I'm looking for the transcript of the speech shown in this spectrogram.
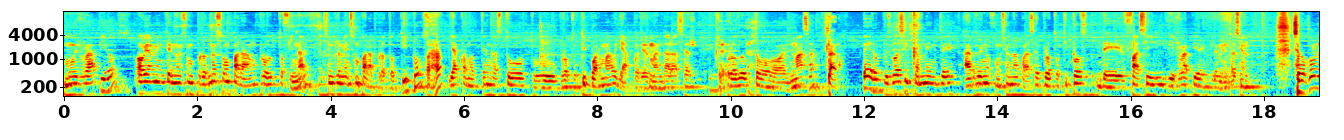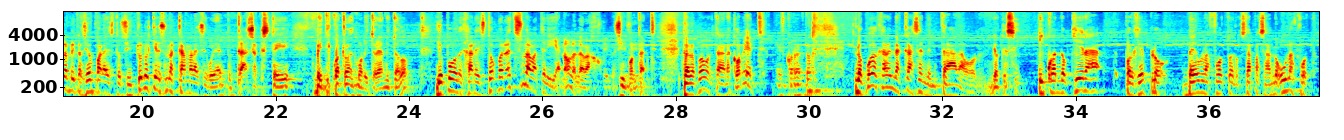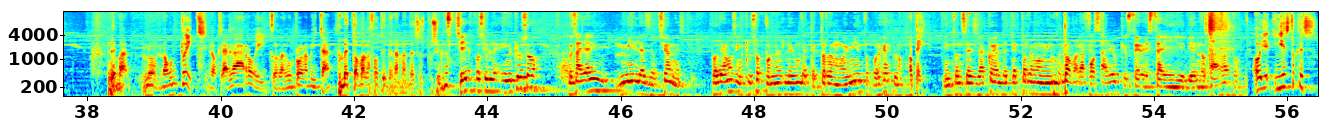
muy rápidos. Obviamente no, es un no son para un producto final, simplemente son para prototipos. Ya cuando tengas tu, tu prototipo armado ya puedes mandar a hacer tu producto en masa. Claro. Pero pues básicamente Arduino funciona para hacer prototipos de fácil y rápida implementación. Se me ocurre una aplicación para esto. Si tú no quieres una cámara de seguridad en tu casa que esté 24 horas monitoreando y todo, yo puedo dejar esto. Bueno, esta es una batería, ¿no? La de abajo, es importante. Pero lo puedo conectar a la corriente. ¿Es correcto? Lo puedo dejar en la casa en la entrada o yo qué sé. Y cuando quiera, por ejemplo, ver una foto de lo que está pasando, una foto. Le mando, no, un tweet, sino que agarro y con algún programita me toma la foto y me la manda. ¿Eso es posible? Sí, es posible. Incluso, pues ahí hay miles de opciones podríamos incluso ponerle un detector de movimiento, por ejemplo. Ok. Entonces ya con el detector de movimiento Toma no es necesario que usted esté ahí viendo cada rato. Oye, ¿y esto qué es?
